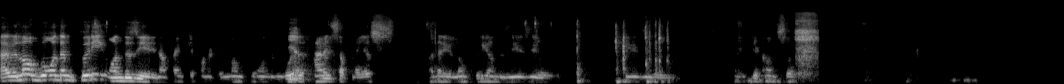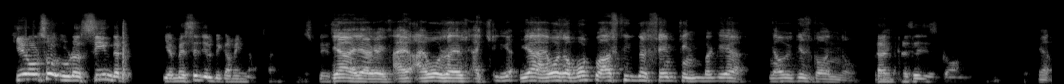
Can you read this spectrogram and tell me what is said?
I will now go on and query on this area. Now, fine. Click on it. I will now go on and go Yeah. to manage suppliers. And then you'll now query on this A0. A0. Click on search. Here also, you would have seen that your message will be coming now. Fine. This place. Yeah, yeah, right. I, I was I, actually yeah, I was about to ask you the same thing, but yeah, now it is gone now. That Right. message is gone. Yeah.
